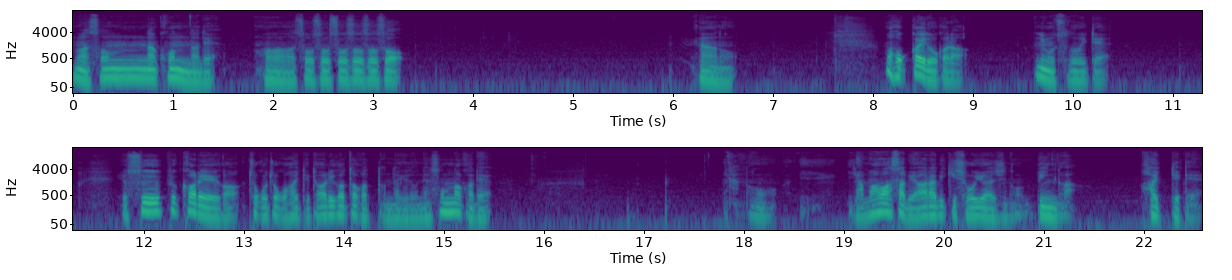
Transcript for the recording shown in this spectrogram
まあそんなこんなで、ああ、そうそうそうそうそうそう。あの、まあ、北海道から荷物届いて、いやスープカレーがちょこちょこ入っててありがたかったんだけどね、その中で、あの、山わさび粗挽き醤油味の瓶が入ってて、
